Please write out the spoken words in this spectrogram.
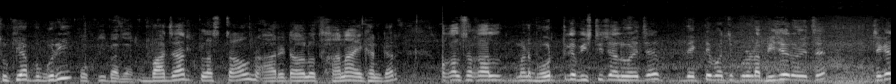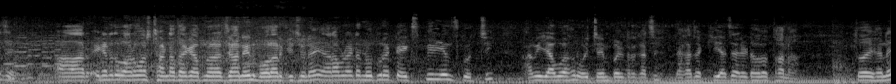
সুকিয়া পুকুরি পোকরি বাজার। বাজার প্লাস টাউন আর এটা হলো থানা এখানকার। সকাল সকাল মানে ভোর থেকে বৃষ্টি চালু হয়েছে দেখতে পাচ্ছি পুরোটা ভিজে রয়েছে ঠিক আছে? আর এখানে তো বারো মাস ঠান্ডা থাকে আপনারা জানেন বলার কিছু নেই। আর আমরা একটা নতুন একটা এক্সপিরিয়েন্স করছি। আমি যাব এখন ওই টেম্পলটার কাছে দেখা যাক কী আছে আর এটা হলো থানা। তো এখানে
